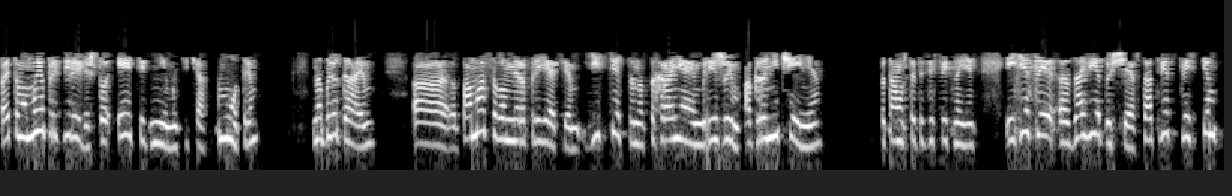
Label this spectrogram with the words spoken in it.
Поэтому мы определили, что эти дни мы сейчас смотрим, наблюдаем, э, по массовым мероприятиям, естественно, сохраняем режим ограничения, потому что это действительно есть. И если э, заведующая в соответствии с тем,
